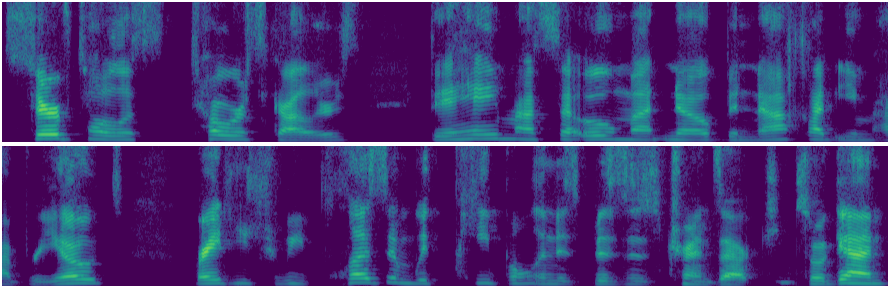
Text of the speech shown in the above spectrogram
serve Torah, Torah scholars. Right? He should be pleasant with people in his business transaction. So again,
